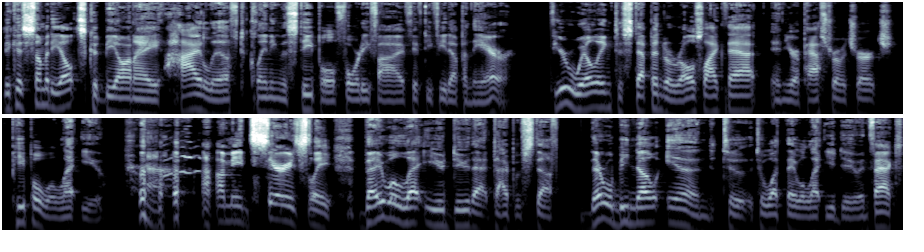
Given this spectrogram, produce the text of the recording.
Because somebody else could be on a high lift cleaning the steeple 45, 50 feet up in the air. If you're willing to step into roles like that and you're a pastor of a church, people will let you. I mean, seriously, they will let you do that type of stuff. There will be no end to to what they will let you do. In fact,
